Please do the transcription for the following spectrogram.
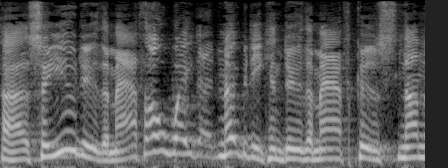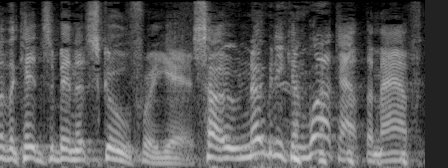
Uh, so you do the math. Oh, wait, nobody can do the math because none of the kids have been at school for a year. So nobody can work out the math,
